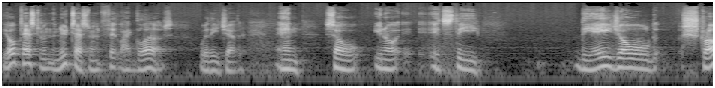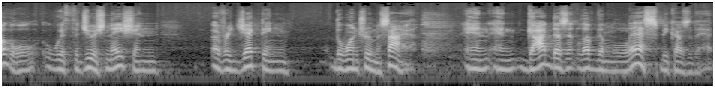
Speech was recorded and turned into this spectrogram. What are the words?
the Old Testament and the New Testament fit like gloves with each other, and so you know it's the the age-old struggle with the Jewish nation of rejecting the one true Messiah. And and God doesn't love them less because of that,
